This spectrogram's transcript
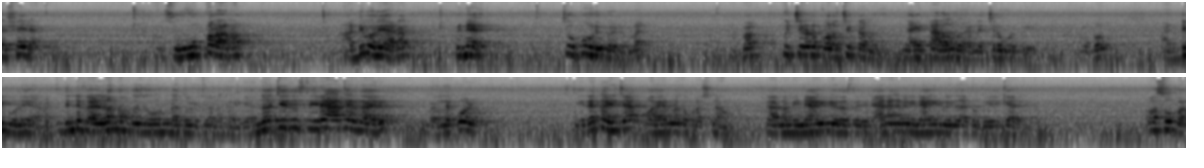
രക്ഷയില്ല. സൂപ്പറാണ് അടിപൊളിയാണ്. പിന്നെ ചുപ്പ് കൂടി പോയിട്ടുണ്ട് അപ്പം ഇച്ചിരി കുറച്ചിട്ടാൽ മതി. നൈറ്റ് അളവ് വേണ്ട ഇച്ചിരി കൂടി പോയി അപ്പം അടിപൊളിയാണ്. ഇതിന്റെ വെള്ളം നമുക്ക് ചോറിനകത്ത് ഒഴിച്ച് വേണം കഴിക്കാം. എന്ന് വെച്ചാൽ ഇത് സ്ഥിരമാക്കരുതാരും വല്ലപ്പോഴും. സ്ഥിരം കഴിച്ചാൽ വയറിനൊക്കെ പ്രശ്നമാവും. കാരണം വിനാഗിരി ഒക്കെ സ്ഥിരം. ഞാനങ്ങനെ വിനാഗിരി വലുതായിട്ട് ഉപയോഗിക്കാറില്ല. അപ്പോൾ സൂപ്പർ.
